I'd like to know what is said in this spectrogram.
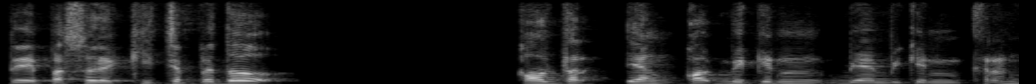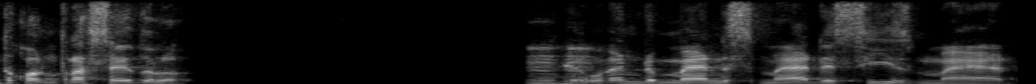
Tapi pas udah kicep itu kontra yang bikin yang bikin keren tuh kontrasnya itu loh. Kayak Mhm. when the man is mad, he's mad.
